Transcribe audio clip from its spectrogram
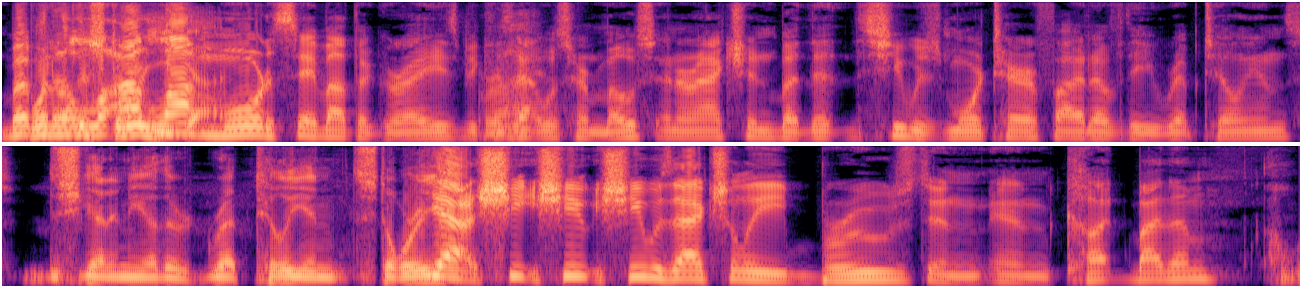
But what a, lo- story a lot more to say about the Greys because that was her most interaction, but that she was more terrified of the reptilians. Did she got any other reptilian stories? Yeah, she she she was actually bruised and, and cut by them. Oh,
